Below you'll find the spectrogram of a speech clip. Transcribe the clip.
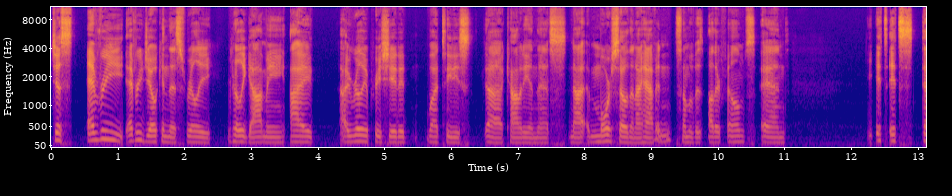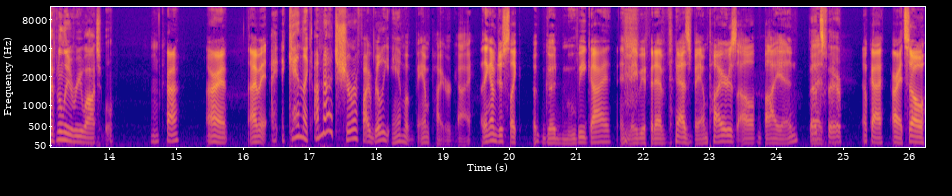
just every every joke in this really really got me. I I really appreciated Waititi's uh, comedy in this, not more so than I have in some of his other films, and it's it's definitely rewatchable. Okay. All right. I mean, I, again, like I'm not sure if I really am a vampire guy. I think I'm just like a good movie guy, and maybe if it have, has vampires, I'll buy in. That's fair. Okay. All right. So,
